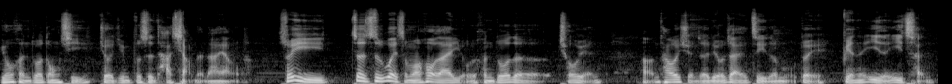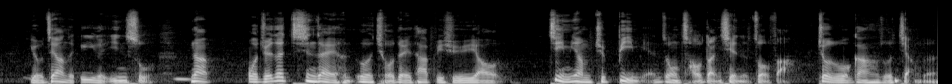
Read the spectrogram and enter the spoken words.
有很多东西就已经不是他想的那样了。所以，这是为什么后来有很多的球员啊，他会选择留在自己的母队，变成一人一城，有这样的一个因素。那我觉得现在很多球队他必须要尽量去避免这种炒短线的做法。就如我刚刚所讲的，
